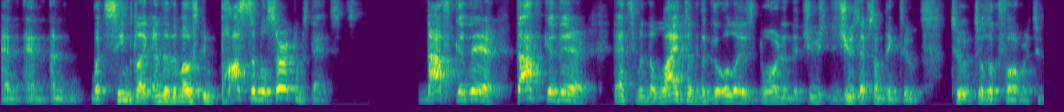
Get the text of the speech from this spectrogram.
and, and, and what seems like under the most impossible circumstances. Dafka there, Dafka there. That's when the light of the Geula is born and the Jews, the Jews have something to, to, to look forward to.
